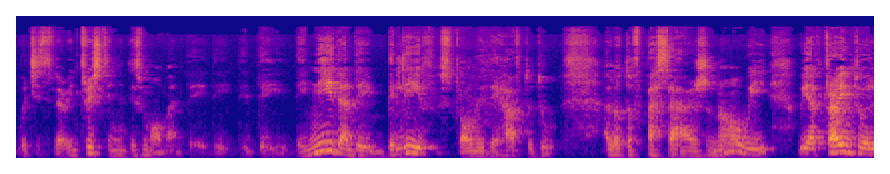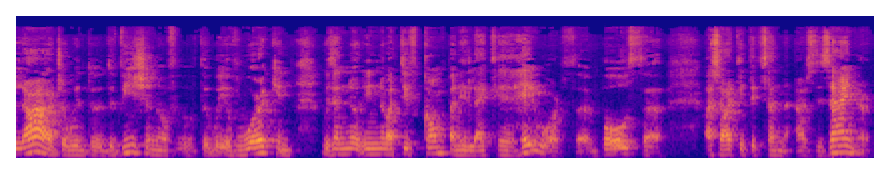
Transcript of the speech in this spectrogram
which is very interesting in this moment. They, they, they, they need and they believe strongly they have to do a lot of passage. No, we we are trying to enlarge with the, the vision of, of, the way of working with an innovative company like Haworth, uh, both as architects and as designer.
